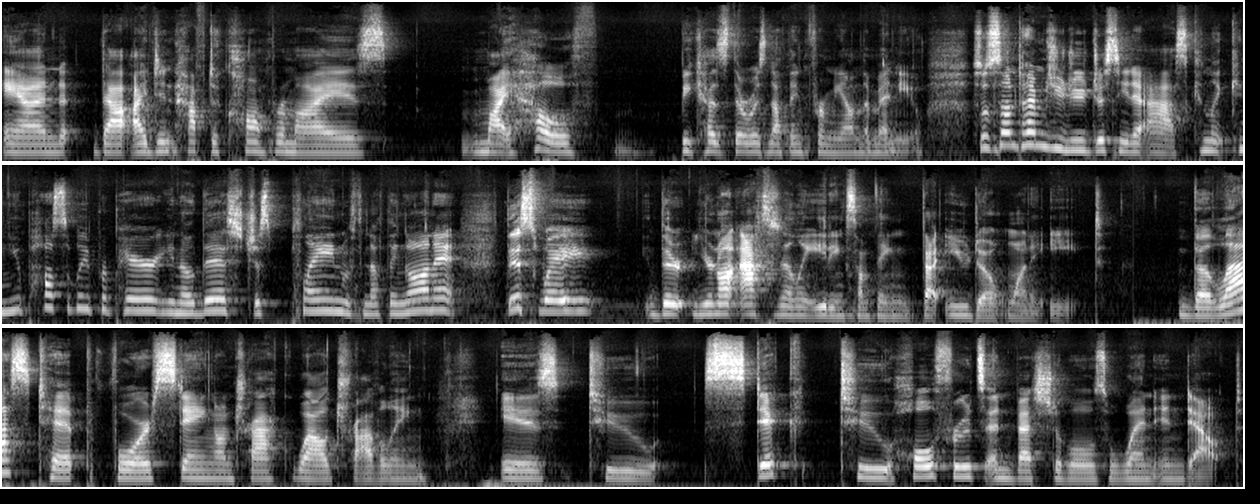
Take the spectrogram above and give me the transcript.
and that I didn't have to compromise my health because there was nothing for me on the menu. So sometimes you do just need to ask, can like can you possibly prepare, you know, this just plain with nothing on it? This way there, you're not accidentally eating something that you don't want to eat. The last tip for staying on track while traveling is to stick to whole fruits and vegetables when in doubt.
